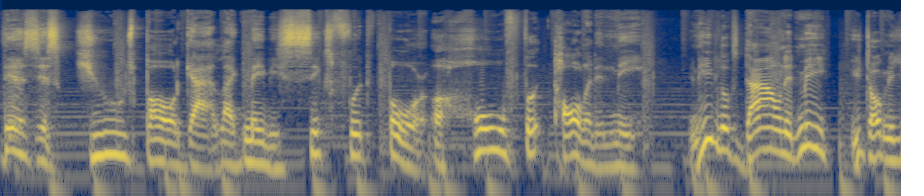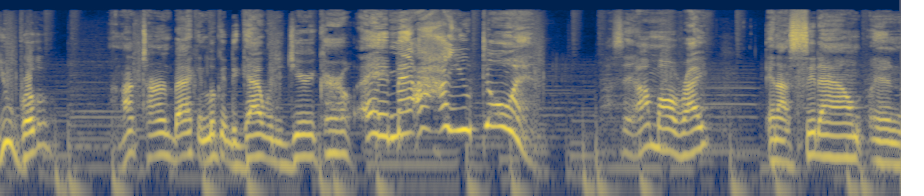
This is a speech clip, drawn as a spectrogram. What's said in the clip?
there's this huge bald guy, like maybe six foot four, a whole foot taller than me. And he looks down at me. He talking to you, brother. And I turn back and look at the guy with the Jheri curl. Hey man, how you doing? I said, I'm all right and I sit down in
